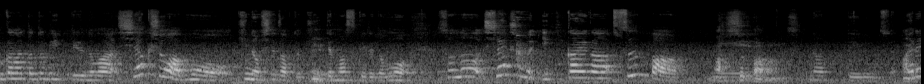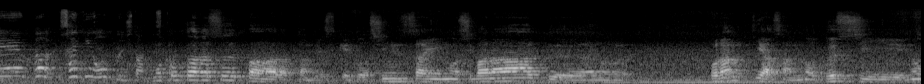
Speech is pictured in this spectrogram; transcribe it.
伺った時っていうのは市役所はもう機能してたと聞いてますけれども、その市役所の1階がスーパーあスーパーなんです。になっているんですよ、はい。あれは最近オープンしたんですか？元からスーパーだったんですけど震災後しばらくあのボランティアさんの物資の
